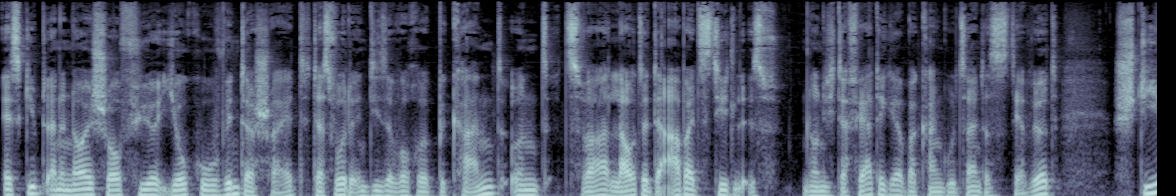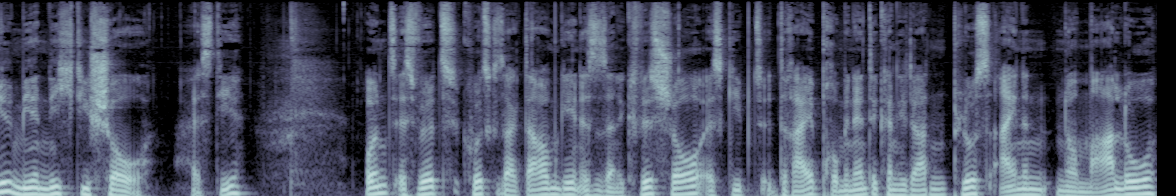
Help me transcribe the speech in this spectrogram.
es gibt eine neue Show für Joko Winterscheid. Das wurde in dieser Woche bekannt und zwar lautet der Arbeitstitel, ist noch nicht der fertige, aber kann gut sein, dass es der wird. Stiehl mir nicht die Show, heißt die. Und es wird kurz gesagt darum gehen, es ist eine Quizshow. Es gibt drei prominente Kandidaten plus einen Normalo,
